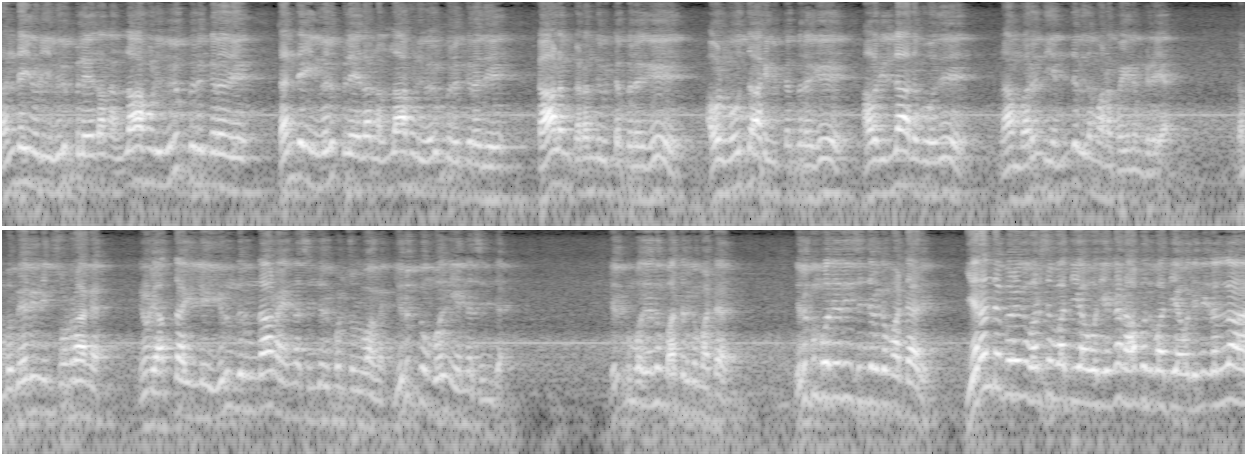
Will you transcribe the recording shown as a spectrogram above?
தந்தையினுடைய விருப்பிலே தான் அல்லாஹுடைய விருப்பு இருக்கிறது. தந்தையின் வெறுப்பிலே தான் அல்லாஹுடைய விருப்பு இருக்கிறது. காலம் கடந்து விட்ட பிறகு அவர் மூத்தாகிவிட்ட பிறகு அவர் இல்லாத போது நாம் மருந்து எந்த விதமான பயனும் கிடையாது. ரொம்ப பேர் இன்னைக்கு சொல்கிறாங்க என்னுடைய அத்தா இல்லையே இருந்திருந்தா நான் என்ன செஞ்சிருப்பேன்னு சொல்லுவாங்க. இருக்கும்போது நீ என்ன செஞ்ச? இருக்கும்போது எதுவும் பார்த்துருக்க மாட்டார். இருக்கும்போது எதையும் செஞ்சிருக்க மாட்டார். இறந்த பிறகு வருஷ பாத்தியாவது என்ன நாற்பது பாத்தியாவது என்ன இதெல்லாம்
